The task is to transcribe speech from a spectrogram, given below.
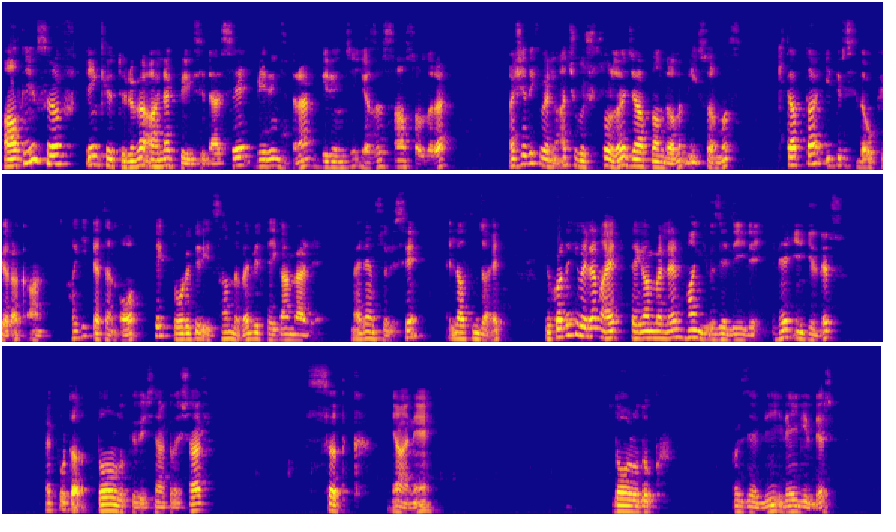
6. sınıf din kültürü ve ahlak bilgisi dersi 1. dönem 1. yazılı sınav soruları. Aşağıdaki verilen açık uçlu soruları cevaplandıralım. İlk sorumuz kitapta İdris'i de okuyarak an. Hakikaten o pek doğru bir insandı ve bir peygamberdi. Meryem suresi 56. ayet. Yukarıdaki verilen ayet peygamberlerin hangi özelliğiyle ile ilgilidir? Evet burada doğruluk dediği için arkadaşlar sıdk yani doğruluk özelliği ile ilgilidir.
